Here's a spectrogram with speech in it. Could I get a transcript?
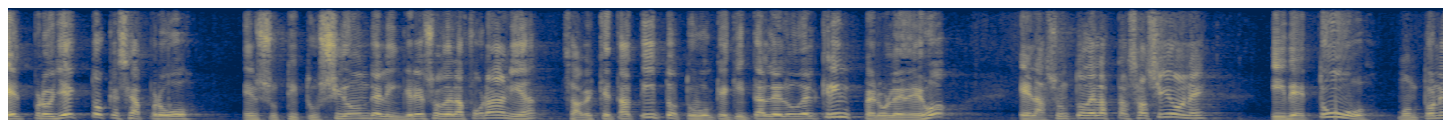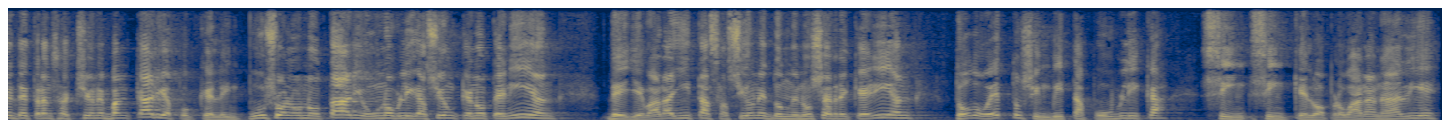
el proyecto que se aprobó en sustitución del ingreso de la foránea, sabes que Tatito tuvo que quitarle lo del CRIM, pero le dejó el asunto de las tasaciones y detuvo montones de transacciones bancarias porque le impuso a los notarios una obligación que no tenían de llevar allí tasaciones donde no se requerían. Todo esto sin vista pública, sin, sin que lo aprobara nadie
